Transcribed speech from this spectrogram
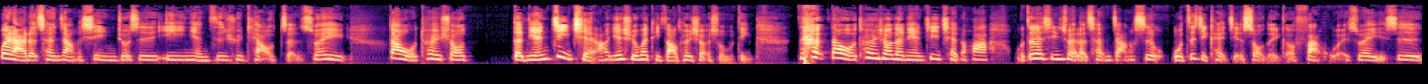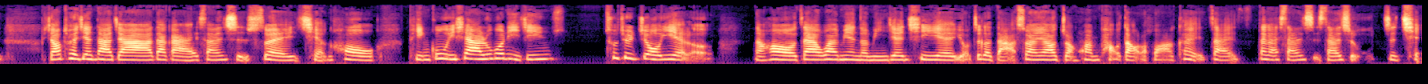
未来的成长性就是依年资去调整，所以到我退休的年纪前啊，也许会提早退休也说不定。到我退休的年纪前的话，我这个薪水的成长是我自己可以接受的一个范围，所以是比较推荐大家大概三十岁前后评估一下，如果你已经出去就业了。然后在外面的民间企业有这个打算要转换跑道的话，可以在大概三十三十五之前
